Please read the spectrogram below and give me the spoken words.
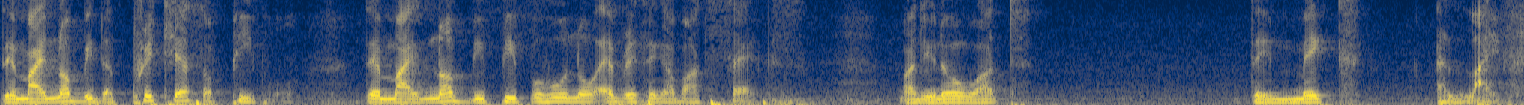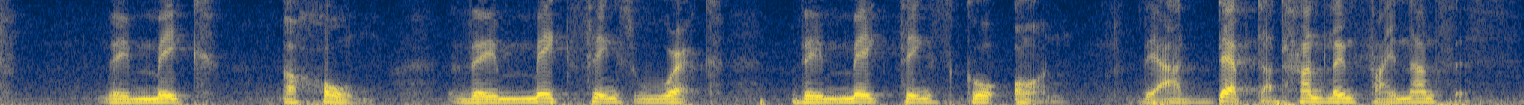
They might not be the prettiest of people, they might not be people who know everything about sex. But you know what? They make a life, they make a home, they make things work, they make things go on. They are adept at handling finances,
